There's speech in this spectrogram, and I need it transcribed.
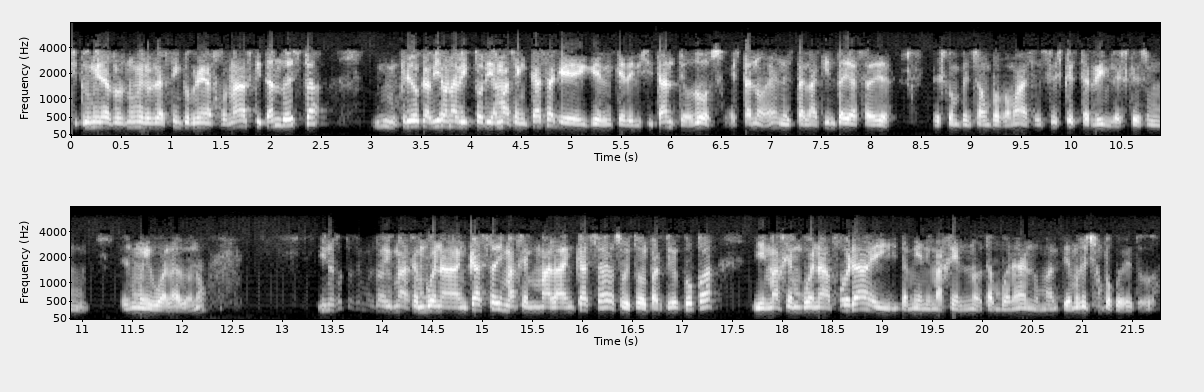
si tú miras los números de las cinco primeras jornadas, quitando esta, mm, creo que había una victoria más en casa que, que, de visitante o dos. Esta no, ¿eh? esta en la quinta ya se ha descompensado un poco más. Es, es que es terrible, es que es, un, es muy igualado, ¿no? Y nosotros hemos dado imagen buena en casa, imagen mala en casa, sobre todo el partido de Copa, imagen buena afuera y también imagen no tan buena en Numancia. Hemos hecho un poco de todo.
